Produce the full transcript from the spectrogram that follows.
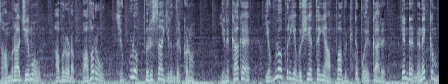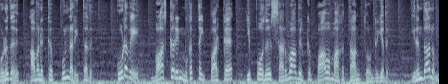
சாம்ராஜ்யமும் அவரோட பவரும் எவ்வளோ பெருசா இருந்திருக்கணும். எனக்காக எவ்வளோ பெரிய விஷயத்தை என் அப்பா விட்டுட்டு போயிருக்காரு என்று நினைக்கும் பொழுது அவனுக்கு புல்லரித்தது. கூடவே பாஸ்கரின் முகத்தை பார்க்க இப்போது சர்வாவிற்கு பாவமாகத்தான் தோன்றியது. இருந்தாலும்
